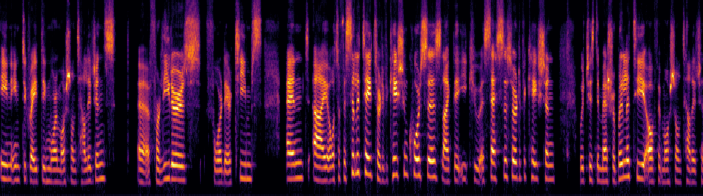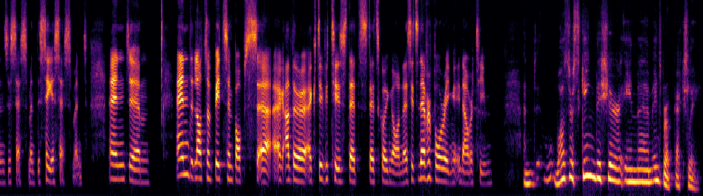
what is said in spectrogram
in integrating more emotional intelligence uh, for leaders, for their teams. And I also facilitate certification courses like the EQ Assessor certification, which is the measurability of emotional intelligence assessment, the SEI assessment. And um, and lots of bits and bobs, uh, other activities that's that's going on. As it's never boring in our team. And was there skiing this year in um, Innsbruck? Actually,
